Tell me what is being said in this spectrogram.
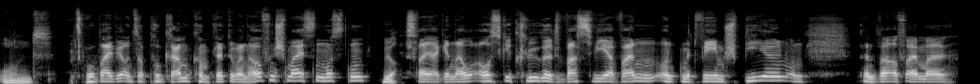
Und Wobei wir unser Programm komplett über den Haufen schmeißen mussten. ja, Es war ja genau ausgeklügelt, was wir wann und mit wem spielen. Und dann war auf einmal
